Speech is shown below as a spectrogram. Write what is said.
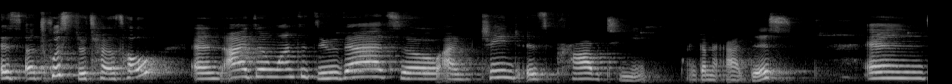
is a twister turtle. And I don't want to do that, so I change its property. I'm gonna add this. And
